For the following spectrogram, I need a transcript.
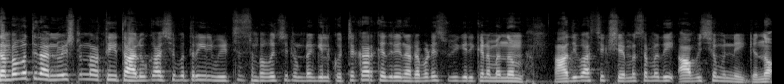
സംഭവത്തിൽ അന്വേഷണം നടത്തി താലൂക്ക് ആശുപത്രിയിൽ വീഴ്ച സംഭവിച്ചിട്ടുണ്ടെങ്കിൽ കുറ്റക്കാർക്കെതിരെ നടപടി സ്വീകരിക്കണമെന്നും ആദിവാസി ക്ഷേമസമിതി ആവശ്യമുന്നയിക്കുന്നു.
